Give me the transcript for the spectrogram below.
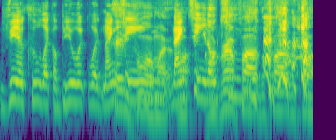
vehicle, like a Buick, what 19, 84, my, my, my 1902. grandfather father car.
